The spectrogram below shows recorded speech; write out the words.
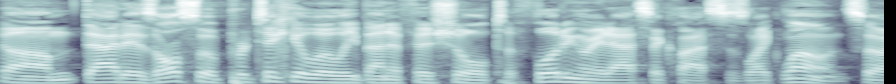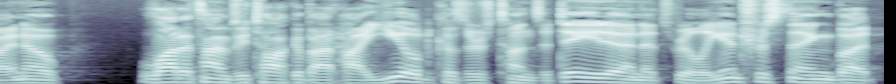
um, that is also particularly beneficial to floating rate asset classes like loans. So I know a lot of times we talk about high yield because there's tons of data and it's really interesting, but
